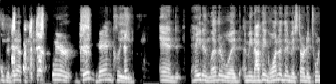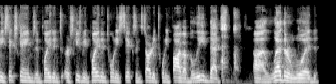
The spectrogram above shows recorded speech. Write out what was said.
with them where Ben Van Cleve and Hayden Leatherwood. I mean, I think one of them has started 26 games and played in, or excuse me, played in 26 and started 25. I believe that's uh, Leatherwood.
